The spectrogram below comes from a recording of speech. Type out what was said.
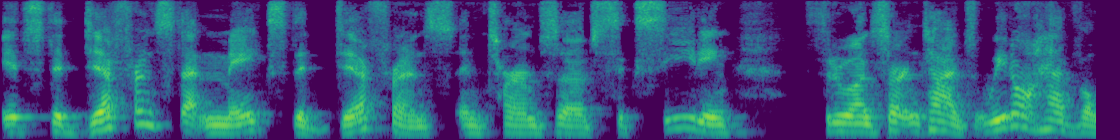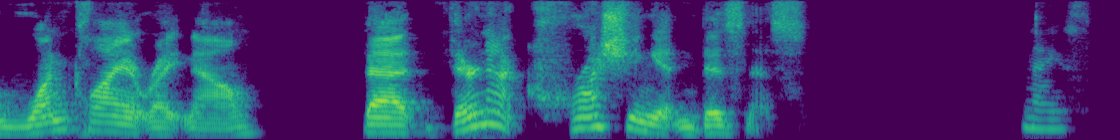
it's the difference that makes the difference in terms of succeeding through uncertain times. We don't have a one client right now that they're not crushing it in business. Nice.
